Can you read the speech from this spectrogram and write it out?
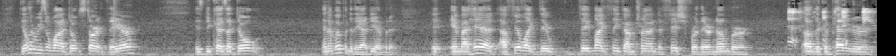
the only reason why I don't start there is because I don't and I'm open to the idea, but it, it, in my head I feel like they they might think I'm trying to fish for their number uh, of the competitor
